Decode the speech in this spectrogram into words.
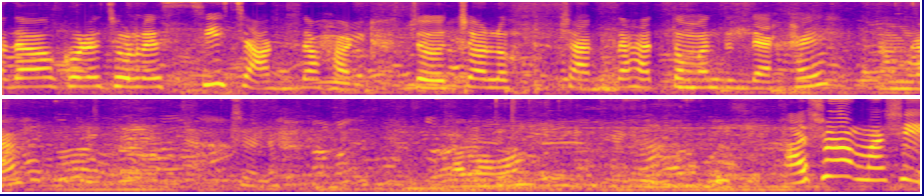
খাওয়া দাওয়া করে চলে এসেছি চাকদাহাট। তো চলো, চাকদাহাট তোমাদের দেখাই আমরা। চলো। আসো মাসি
